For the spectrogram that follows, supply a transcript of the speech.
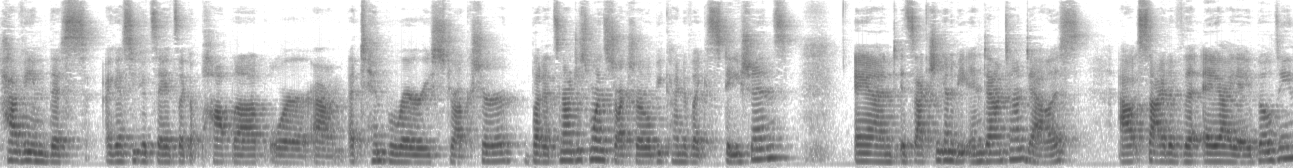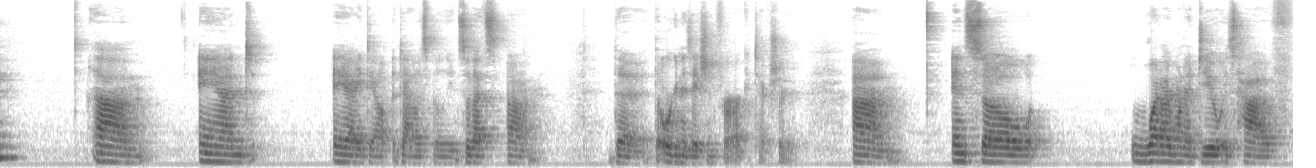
having this, I guess you could say it's like a pop up or um, a temporary structure, but it's not just one structure, it'll be kind of like stations. And it's actually going to be in downtown Dallas, outside of the AIA building um, and AI Dallas building. So that's um, the, the organization for architecture. Um, and so, what I want to do is have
